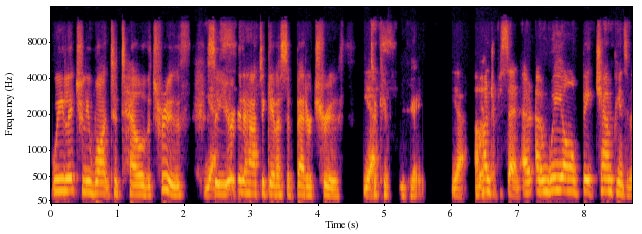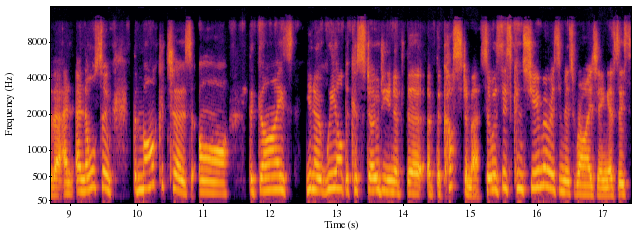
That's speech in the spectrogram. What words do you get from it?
we literally want to tell the truth yes. so you're going to have to give us a better truth yes. to communicate yeah, hundred percent. And, and we are big champions of that. And and also the marketers are the guys. You know, we are the custodian of the of the customer. So as this consumerism is rising, as this,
